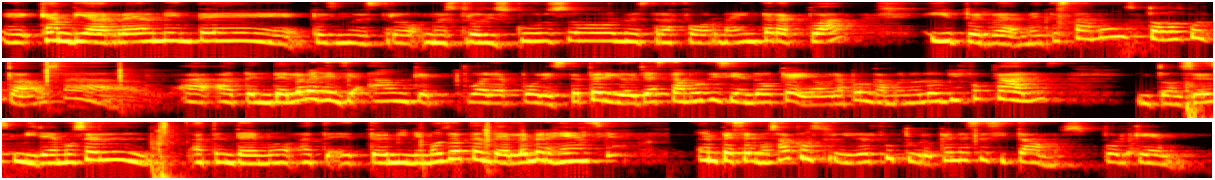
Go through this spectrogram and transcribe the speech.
eh, cambiar realmente pues nuestro, nuestro discurso, nuestra forma de interactuar. Y pues realmente estamos todos volcados a, a atender la emergencia, aunque por, por este periodo ya estamos diciendo, ok, ahora pongámonos los bifocales, entonces miremos el, atendemos, terminemos de atender la emergencia, empecemos a construir el futuro que necesitamos, porque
